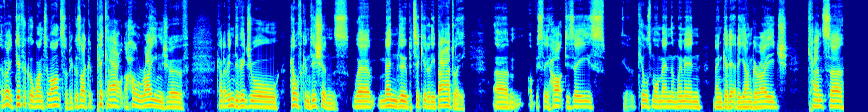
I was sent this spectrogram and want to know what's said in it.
a very difficult one to answer because I could pick out a whole range of kind of individual health conditions where men do particularly badly. Um, obviously, heart disease you know, kills more men than women. Men get it at a younger age. Cancer,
